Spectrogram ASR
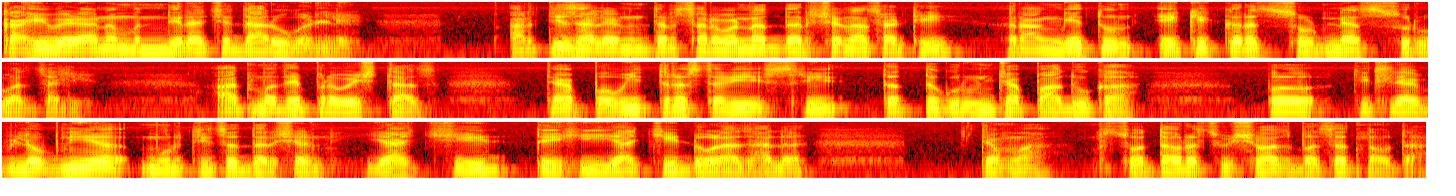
काही वेळानं मंदिराचे दार उघडले. आरती झाल्यानंतर सर्वांना दर्शनासाठी रांगेतून एक एक करत सोडण्यास सुरुवात झाली. आतमध्ये प्रवेशताच त्या पवित्र स्थळी श्री दत्तगुरूंच्या पादुका प तिथल्या विलोभनीय मूर्तीचं दर्शन याची देही याची डोळा झालं. तेव्हा स्वतःवरच विश्वास बसत नव्हता.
